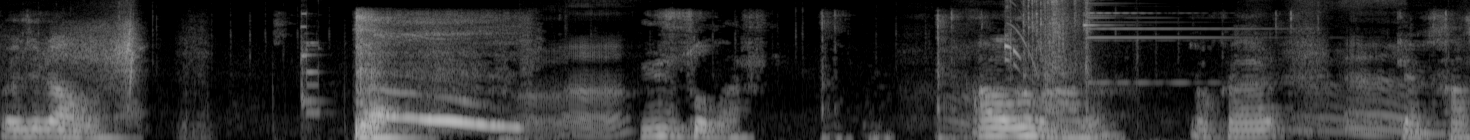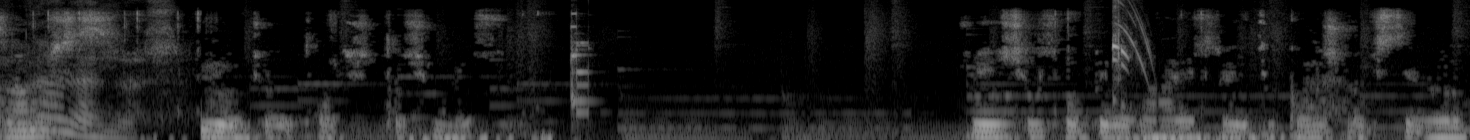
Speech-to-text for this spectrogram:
ödül aldım Ha. 100 dolar alalım abi o kadar kazanmışız. Yok taş, taşımıyoruz. Rachel sohbet hayır Rachel konuşmak istemiyorum.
